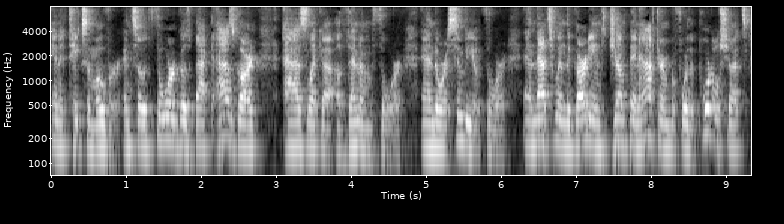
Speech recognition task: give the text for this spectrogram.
and it takes him over. And so Thor goes back to Asgard as like a, a, Venom Thor and or a symbiote Thor. And that's when the Guardians jump in after him before the portal shuts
